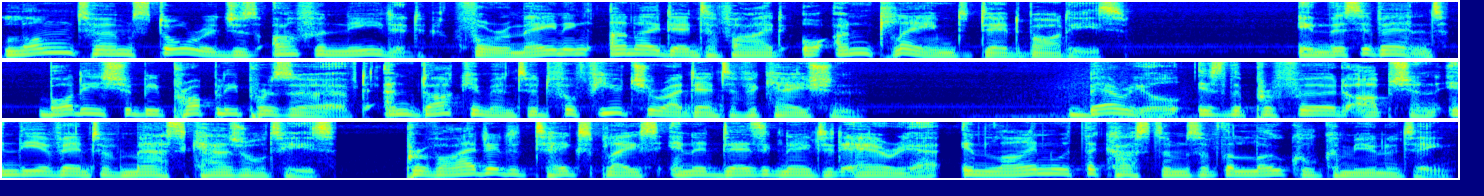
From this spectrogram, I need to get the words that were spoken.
long term storage is often needed for remaining unidentified or unclaimed dead bodies. In this event, bodies should be properly preserved and documented for future identification. Burial is the preferred option in the event of mass casualties, provided it takes place in a designated area in line with the customs of the local community.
